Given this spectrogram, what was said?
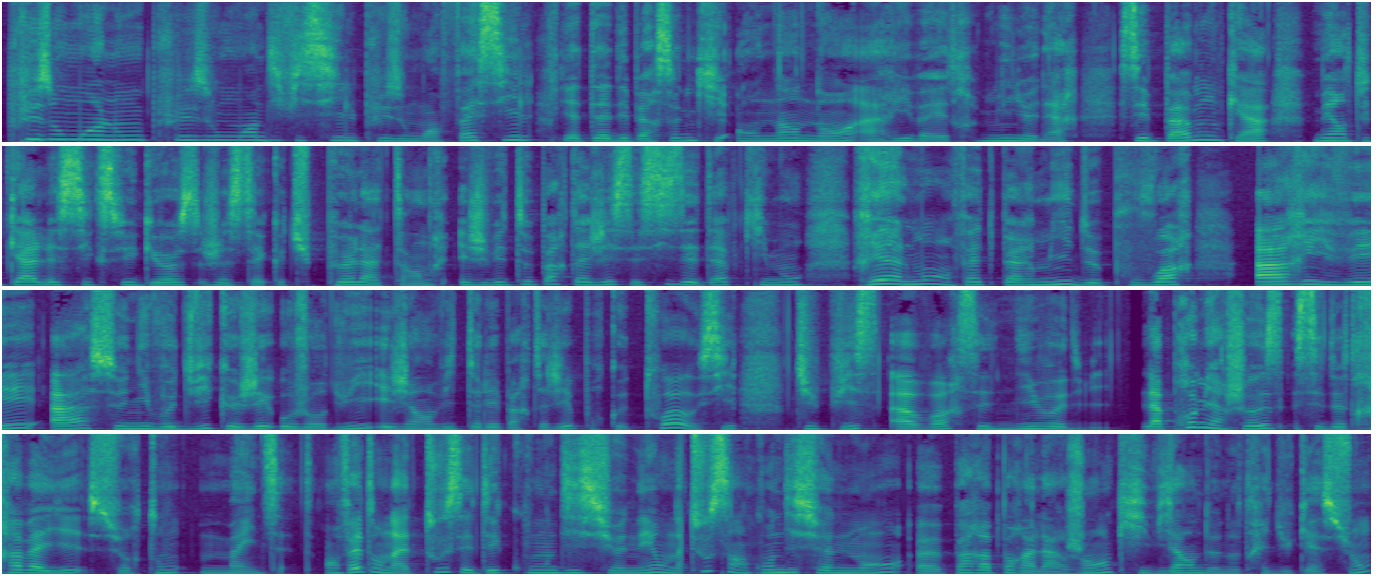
plus ou moins long, plus ou moins difficile, plus ou moins facile. Il y a des personnes qui en un an arrivent à être millionnaires. C'est pas mon cas, mais en tout cas le six figures, je sais que tu peux l'atteindre et je vais te partager ces six étapes qui m'ont réellement en fait permis de pouvoir arriver à ce niveau de vie que j'ai aujourd'hui et j'ai envie de te les partager pour que toi aussi tu puisses avoir ce niveau de vie. La première chose, c'est de travailler sur ton mindset. En fait, on a tous été conditionnés, on a tous un conditionnement euh, par rapport à l'argent qui vient de notre éducation,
